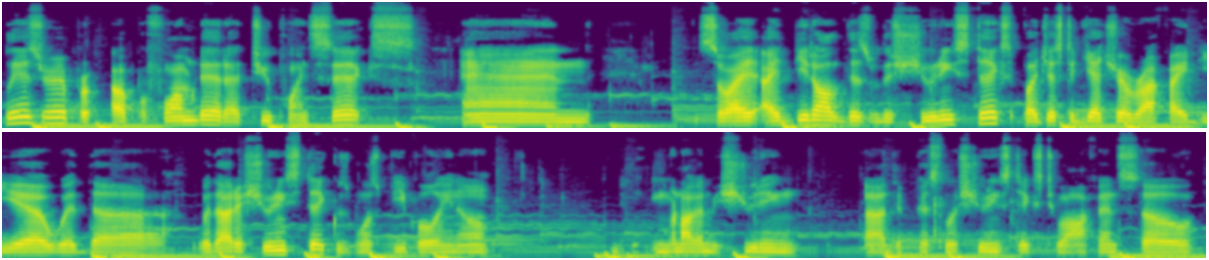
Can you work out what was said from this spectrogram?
Blazer outperformed it at 2.6, and so I, I, did all this with the shooting sticks, but just to get you a rough idea with uh, without a shooting stick, because most people, you know, we're not going to be shooting uh, the pistol shooting sticks too often. So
